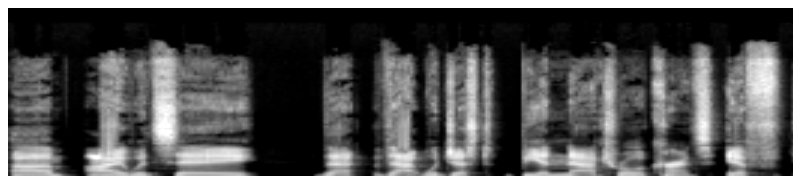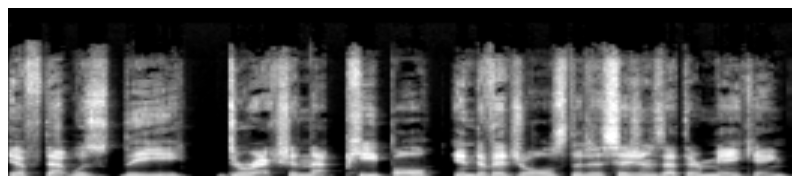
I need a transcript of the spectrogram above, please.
um, i would say that that would just be a natural occurrence if if that was the direction that people individuals the decisions that they're making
